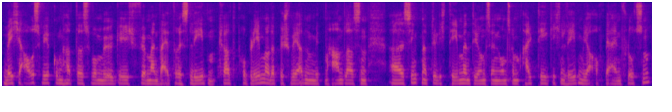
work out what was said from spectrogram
welche Auswirkungen hat das womöglich für mein weiteres Leben. Gerade Probleme oder Beschwerden mit dem Harnlassen äh, sind natürlich Themen, die uns in unserem alltäglichen Leben ja auch beeinflussen.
